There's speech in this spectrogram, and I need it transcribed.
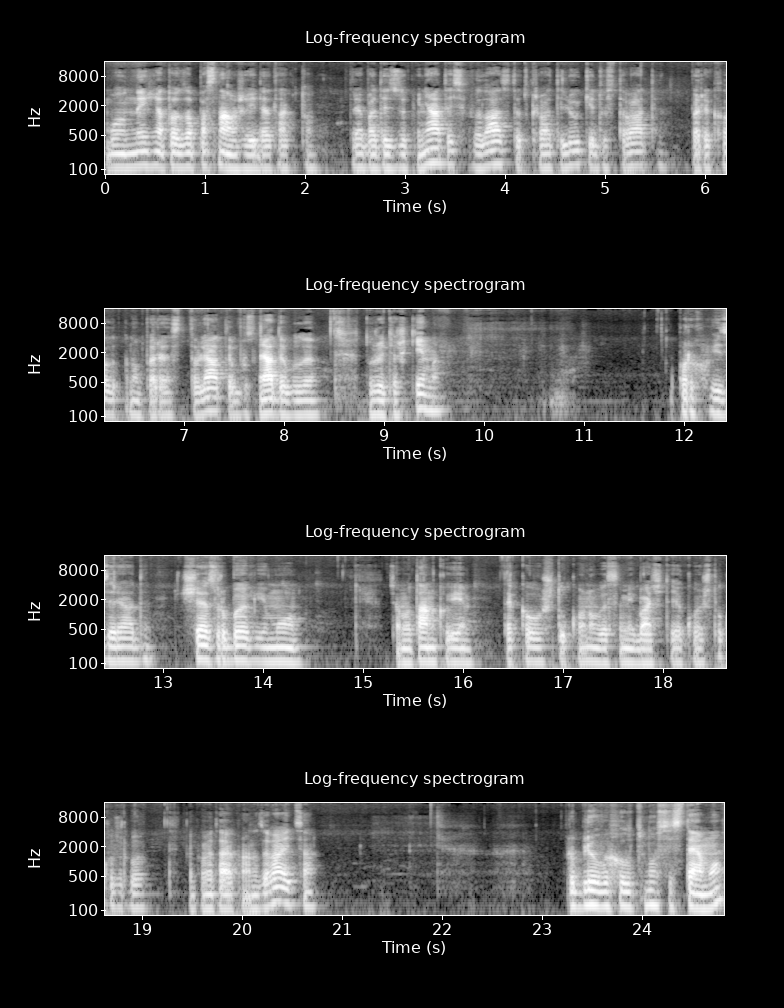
бо нижня то запасна вже йде так, то треба десь зупинятись, вилазити, відкривати люки, доставати, переклад... ну, переставляти, бо снаряди були дуже тяжкими. Порохові заряди. Ще зробив йому цьому танкові таку штуку. Ну, ви самі бачите, яку я штуку зробив. Не пам'ятаю, як вона називається Роблю вихлопну систему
